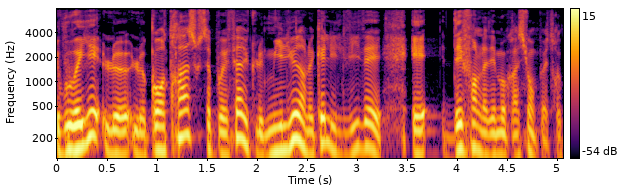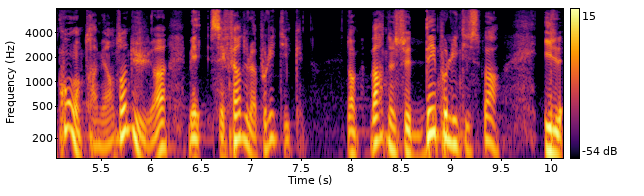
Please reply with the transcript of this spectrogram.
vous voyez le, le, contraste que ça pouvait faire avec le milieu dans lequel il vivait. Et défendre la démocratie, on peut être contre, bien entendu, mais c'est faire de la politique. Donc Barthes ne se dépolitise pas. Il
